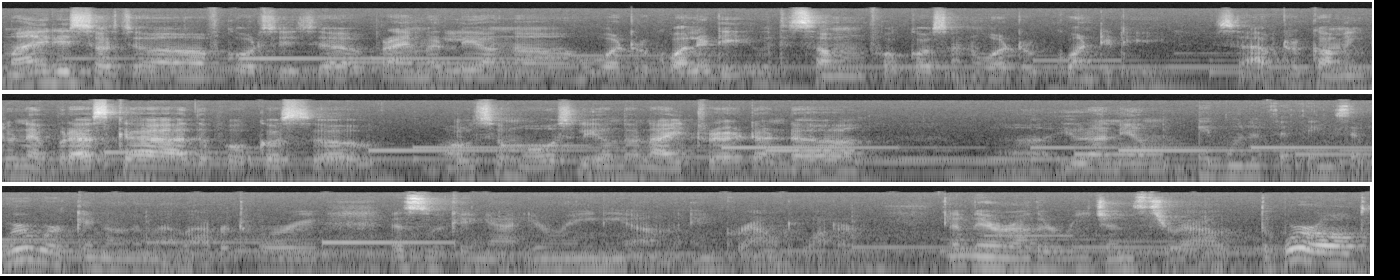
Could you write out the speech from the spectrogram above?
My research, uh, of course, is uh, primarily on uh, water quality with some focus on water quantity. So after coming to Nebraska, the focus uh, also mostly on the nitrate and uranium. One of the things that we're working on in my laboratory is looking at uranium in groundwater. And there are other regions throughout the world,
